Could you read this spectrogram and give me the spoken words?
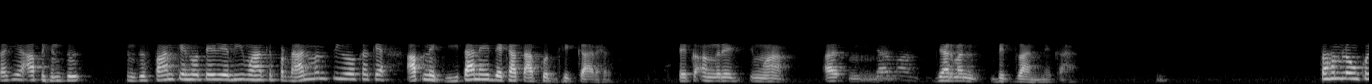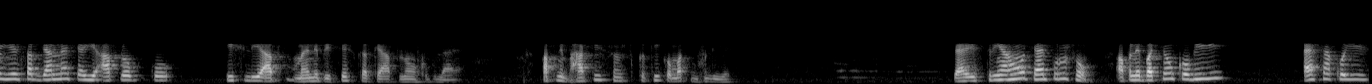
कहिए आप हिंदू हिंदुस्तान के होते हुए भी वहाँ के प्रधानमंत्री होकर के आपने गीता नहीं देखा तो आपको धिक्कार है। एक अंग्रेज़ वहाँ जर्मन विद्वान ने कहा। तो हम लोगों को ये सब जानना चाहिए। आप लोग को इसलिए आप, मैंने विशेष करके आप लोगों को बुलाया। अपनी भारतीय संस्कृति को मत भूलिए। चाहे स्त्रियाँ हो, चाहे पुरुष हो, अपने बच्चों को भी ऐसा कोई,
